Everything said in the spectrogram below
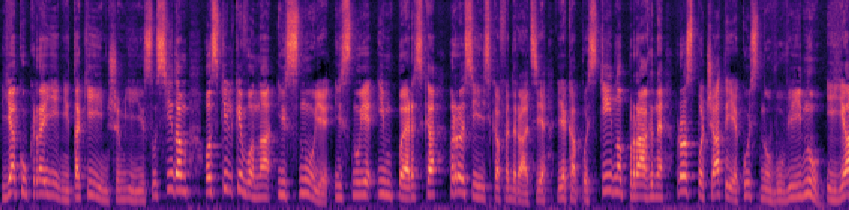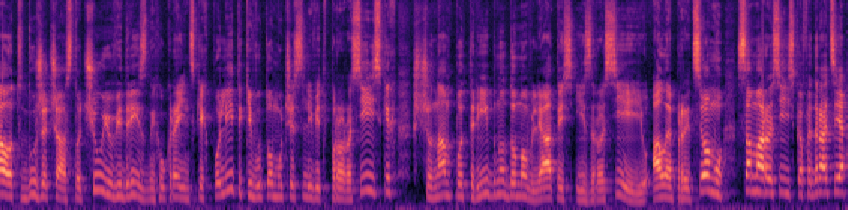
як Україні, так і іншим її сусідам, оскільки вона існує. Існує імперська Російська Федерація, яка постійно прагне розпочати якусь нову війну. І я от дуже часто чую від різних українських політиків, у тому числі від проросійських, що нам потрібно домовлятись із Росією, але при цьому сама Російська Федерація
